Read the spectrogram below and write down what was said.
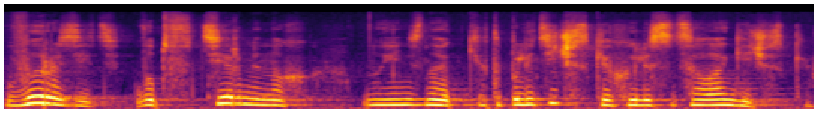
выразить вот в терминах, ну я не знаю, каких-то политических или социологических.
